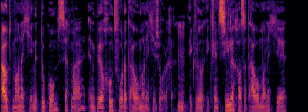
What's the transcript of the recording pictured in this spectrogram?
oud mannetje in de toekomst, zeg maar. En ik wil goed voor dat oude mannetje zorgen. Hm. Ik, wil, ik vind het zielig als het oude mannetje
